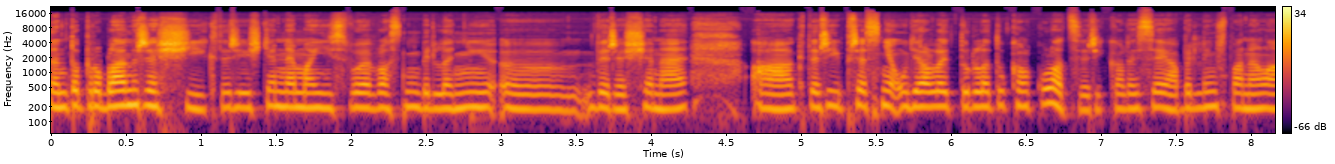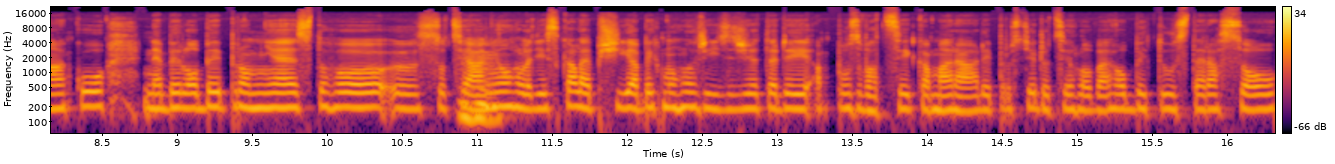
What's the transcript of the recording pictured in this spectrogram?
tento problém řeší, kteří ještě nemají svoje vlastní bydlení uh, vyřešené a kteří přesně udělali tuhle tu kalkulaci. Říkali si, já bydlím v paneláku, nebylo by pro mě z toho uh, sociálního mm-hmm. hlediska lepší, abych mohl říct, že tedy a pozvat si kamarády prostě do cihlového bytu s terasou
